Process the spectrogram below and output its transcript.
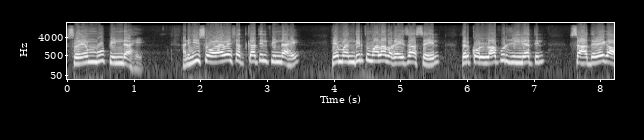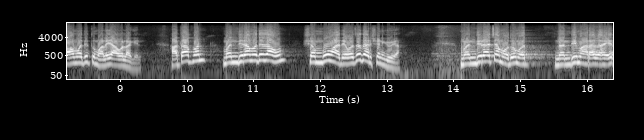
स्वयंभू पिंड आहे. आणि ही सोळाव्या शतकातील पिंड आहे. हे मंदिर तुम्हाला बघायचं असेल तर कोल्हापूर जिल्ह्यातील सादळे गावामध्ये तुम्हाला यावं लागेल. आता आपण मंदिरामध्ये जाऊन शंभू महादेवाचं दर्शन घेऊया. मंदिराच्या मधोमध नंदी महाराज आहेत.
